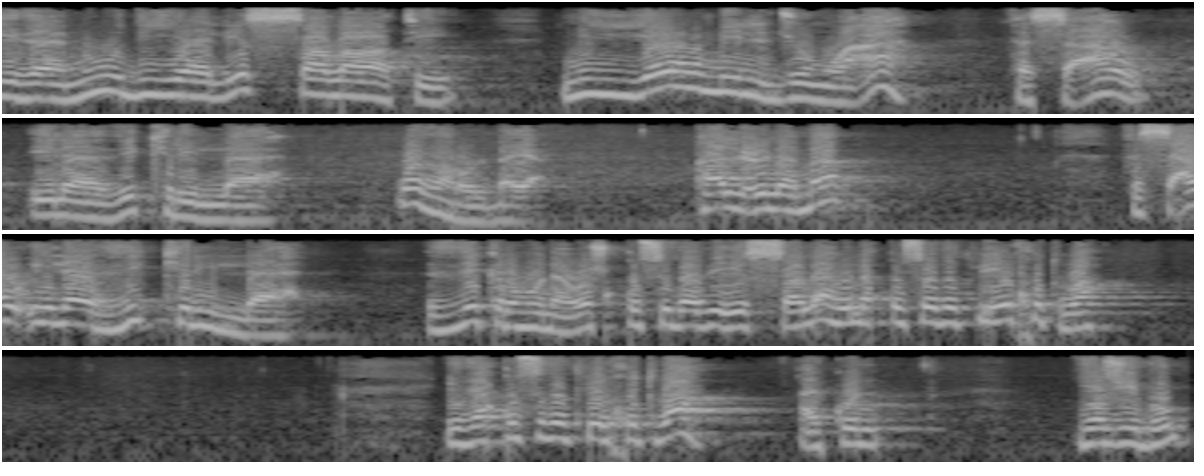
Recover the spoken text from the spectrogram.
إذا نودي للصلاة من يوم الجمعة فاسعوا إلى ذكر الله وذروا البيع. قال العلماء فاسعوا إلى ذكر الله. الذكر هنا واش قصد به الصلاة ولا قصدت به الخطبة؟ إذا قصدت به الخطبة يكون يجب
